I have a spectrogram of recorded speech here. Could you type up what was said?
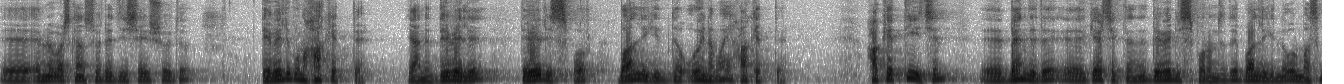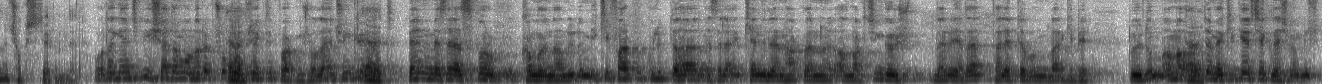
e, Emre Başkan söylediği şey şuydu. Develi bunu hak etti. Yani Develi, Develi Spor Bal Ligi'nde oynamayı hak etti. Hak ettiği için e, ben de de e, gerçekten de Develi Spor'un dedi Bal Ligi'nde olmasını çok istiyorum dedi. O da genç bir iş adamı olarak çok Evet. objektif bakmış olaya. Çünkü Evet. ben mesela spor kamuoyundan duydum. iki farklı kulüp daha mesela kendilerinin haklarını almak için görüşleri ya da talepte bulundular gibi duydum. Ama Evet. demek ki gerçekleşmemiş.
